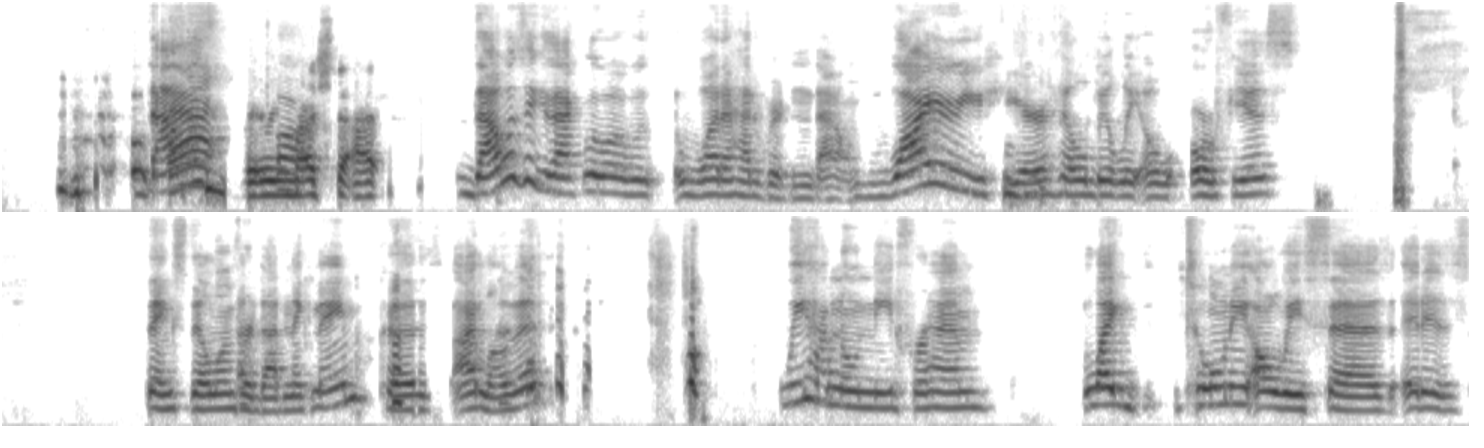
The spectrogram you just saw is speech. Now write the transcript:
that was Very Uh, much that. that was exactly what was, what I had written down. Why are you here, Hillbilly o- Orpheus? Thanks, Dylan, for that nickname because I love it. We have no need for him. Like Tony always says, it is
